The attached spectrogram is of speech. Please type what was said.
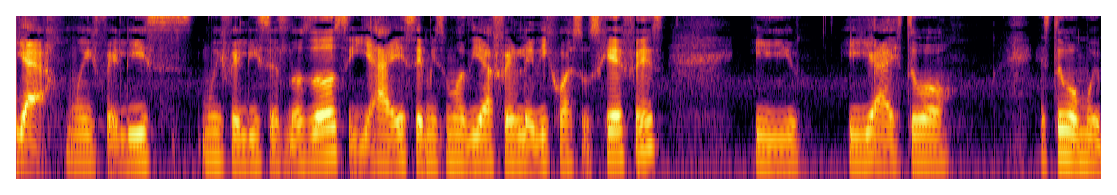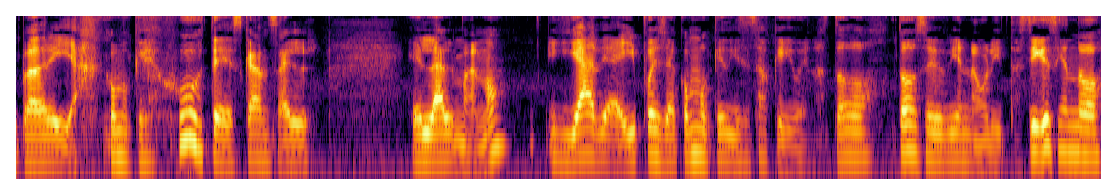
ya, muy feliz, muy felices los dos. Y ya ese mismo día Fer le dijo a sus jefes y, y ya estuvo, estuvo muy padre ya, como que uh, te descansa el, el alma, ¿no? Y ya de ahí pues ya como que dices, ok, bueno, todo, todo se ve bien ahorita. Sigue siendo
